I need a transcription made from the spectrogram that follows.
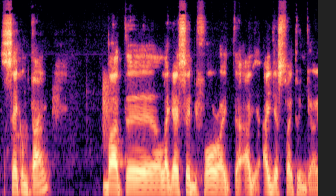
second time but uh, like I said before, I, I I just try to enjoy.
